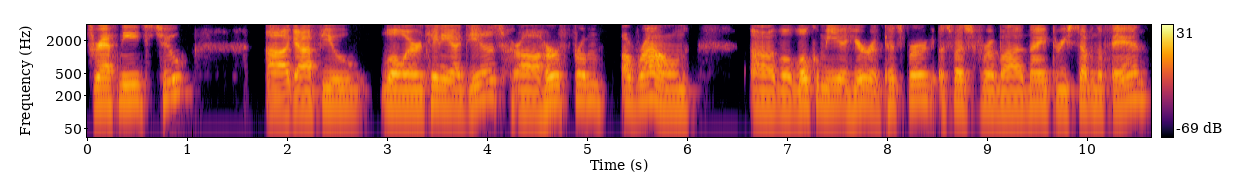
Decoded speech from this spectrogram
draft needs too. I uh, got a few little entertaining ideas. Uh, from around uh, the local media here in Pittsburgh, especially from uh, 937 The Fan.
